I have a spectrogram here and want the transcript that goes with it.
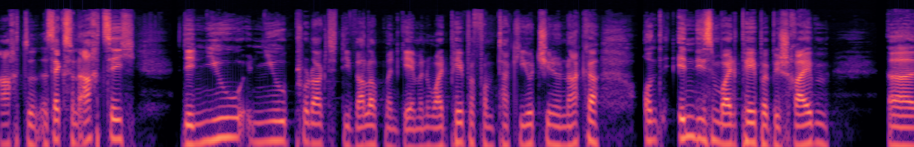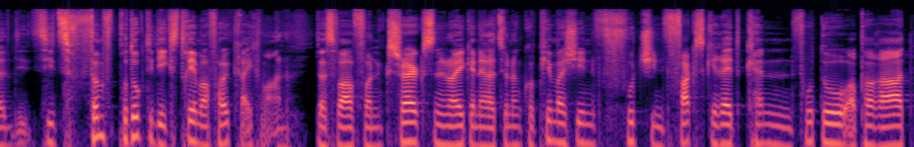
1986, The New New Product Development Game, ein White Paper von Takeuchi Nonaka. Und in diesem White Paper beschreiben äh, sie fünf Produkte, die extrem erfolgreich waren. Das war von Xerox eine neue Generation an Kopiermaschinen, Fuji ein Faxgerät, Canon Fotoapparat,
